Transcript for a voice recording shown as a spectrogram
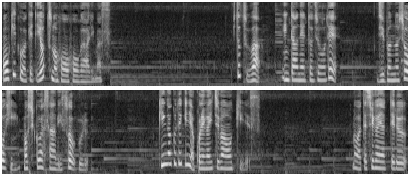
ー、大きく分けて4つの方法があります。一つはインターネット上で自分の商品もしくはサービスを売る。金額的にはこれが一番大きいです。まあ、私がやってる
